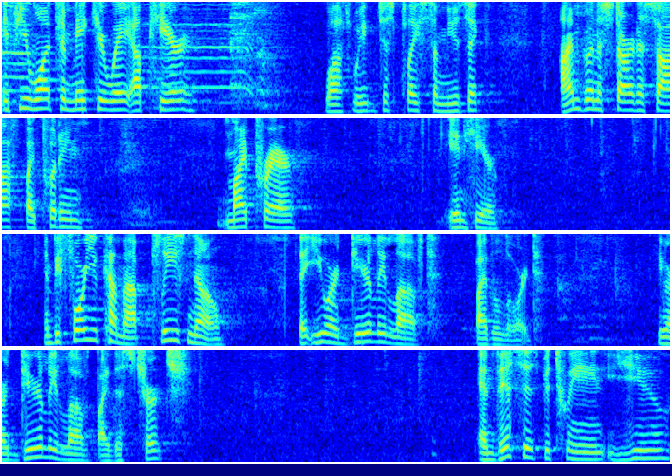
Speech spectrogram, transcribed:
if you want to make your way up here, whilst we just play some music, I'm going to start us off by putting my prayer in here. And before you come up, please know that you are dearly loved by the Lord. You are dearly loved by this church. And this is between you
